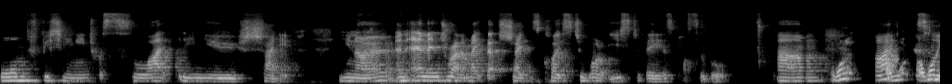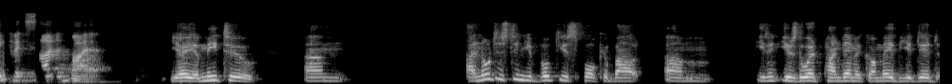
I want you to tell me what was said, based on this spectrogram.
form fitting into a slightly new shape, you know, and, and then trying to make that shape as close to what it used to be as possible. Um, I, want, I, I, want, I get excited by it. Yeah, yeah, me too. Um, I noticed in your book you spoke about, um, you didn't use the word pandemic, or maybe you did,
